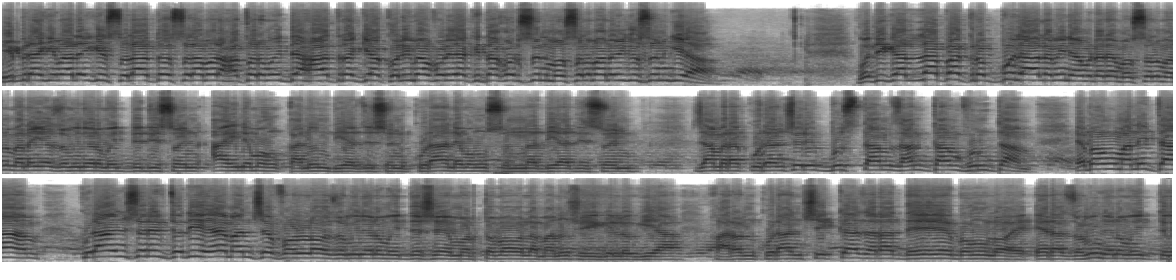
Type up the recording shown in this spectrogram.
ইব্রাহিম আলী সালাতামের হাতের মধ্যে হাত রাখিয়া কলিমা পড়িয়া কিতা করছেন, মুসলমান হয়ে গেছেন গিয়া। গতিকে আল্লাহ পাক রব্বুল আলামিন আমরা মুসলমান বানাইয়া জমিনের মধ্যে দিছেন, আইন এবং কানুন দিয়া দিছেন, কোরআন এবং সুন্নাহ দিয়া দিছেন, যে আমরা কোরআন শরীফ বুঝতাম, জানতাম, শুনতাম এবং মানিতাম। কোরআন শরীফ যদি এ মানুষে পড়ল, জমিনের মধ্যে সে মর্তবাওয়ালা মানুষ হয়ে গেল গিয়া। কারণ কোরআন শিক্ষা যারা দে এবং লয়, এরা জমিনের মধ্যে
